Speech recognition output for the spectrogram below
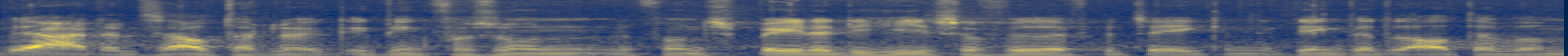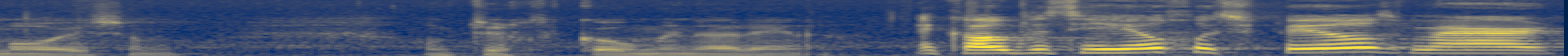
ja, dat is altijd leuk. Ik denk voor zo'n een speler die hier zoveel heeft betekend, ik denk dat het altijd wel mooi is om, om terug te komen in de arena. Ik hoop dat hij heel goed speelt, maar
